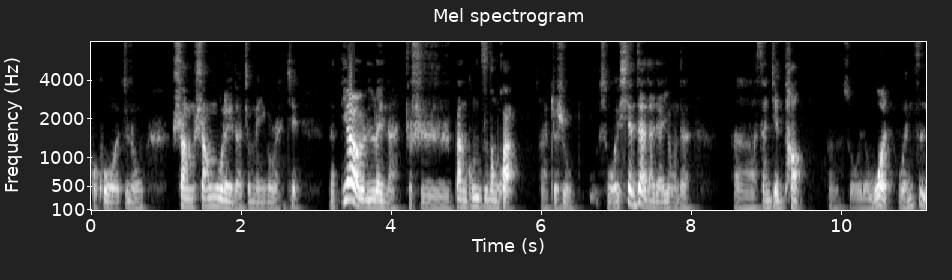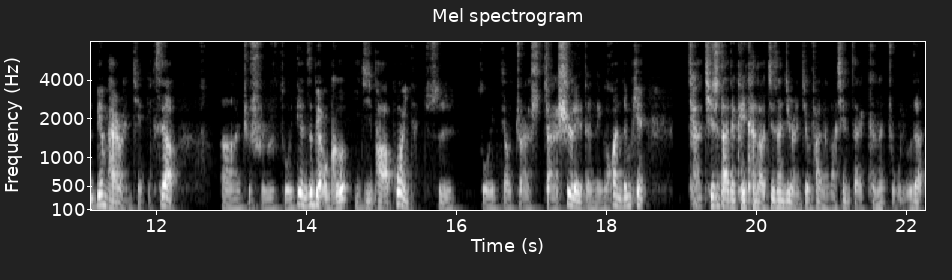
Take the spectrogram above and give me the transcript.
包括这种商商务类的这么一个软件。那第二类呢，就是办公自动化啊，就是所谓现在大家用的。呃，三件套，嗯，所谓的 Word 文字编排软件，Excel，啊，就是作为电子表格，以及 PowerPoint，就是作为叫展示展示类的那个幻灯片。其实大家可以看到，计算机软件发展到现在，可能主流的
